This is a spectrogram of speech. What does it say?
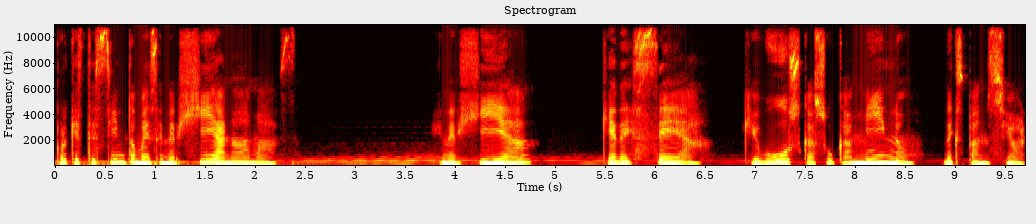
porque este síntoma es energía nada más, energía que desea, que busca su camino de expansión.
